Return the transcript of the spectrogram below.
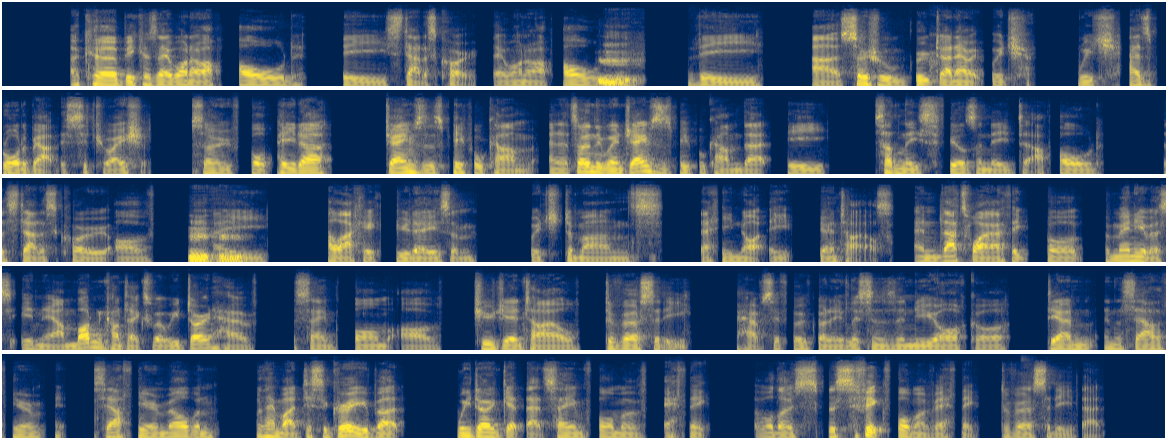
occur because they want to uphold the status quo. They want to uphold mm. the uh, social group dynamic which which has brought about this situation. So for Peter, James's people come, and it's only when James's people come that he suddenly feels a need to uphold the status quo of mm-hmm. a halakhic Judaism, which demands that he not eat Gentiles. And that's why I think for, for many of us in our modern context, where we don't have the same form of Jew Gentile diversity, perhaps if we've got any listeners in New York or down in the south here, south here in Melbourne, well, they might disagree, but we don't get that same form of ethnic, although specific form of ethnic diversity that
